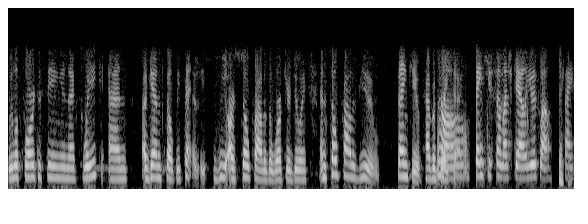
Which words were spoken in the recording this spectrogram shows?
We look forward to seeing you next week, and again, Sophie, th- we are so proud of the work you're doing, and so proud of you. Thank you. Have a great oh, day. Thank you so much, Gail. You as well. Bye.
